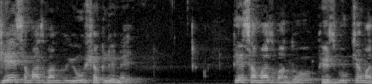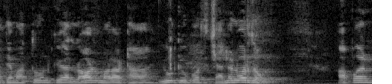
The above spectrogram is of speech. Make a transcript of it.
जे समाज बांधव येऊ शकले नाही ते समाज बांधव फेसबुकच्या माध्यमातून किंवा लॉर्ड मराठा यूट्यूबवर चॅनलवर जाऊन आपण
